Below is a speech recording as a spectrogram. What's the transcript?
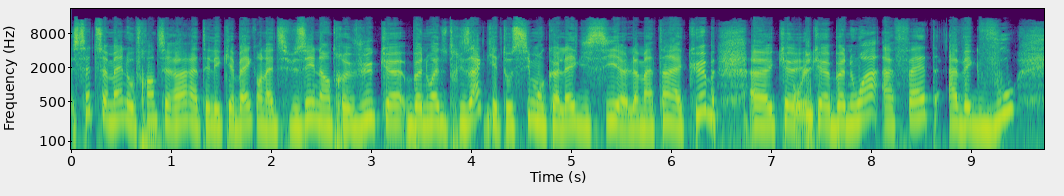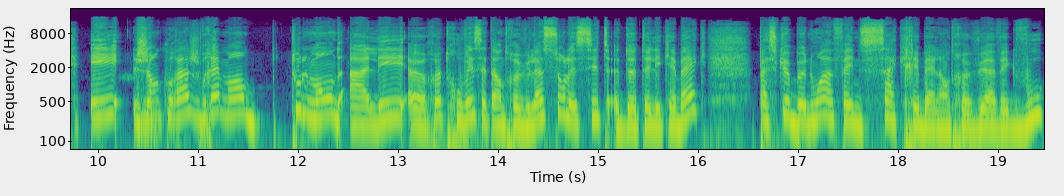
cette semaine au Franc-Tireur à Télé-Québec, on a diffusé une entrevue que Benoît Dutrisac, qui est aussi mon collègue ici le matin à Cube, que, que Benoît a fait avec vous et j'encourage vraiment tout le monde à aller euh, retrouver cette entrevue-là sur le site de Télé-Québec parce que Benoît a fait une sacrée belle entrevue avec vous.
